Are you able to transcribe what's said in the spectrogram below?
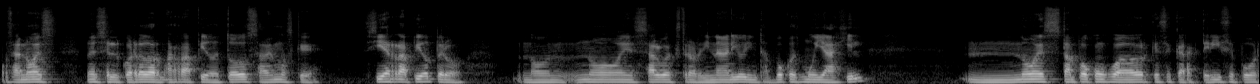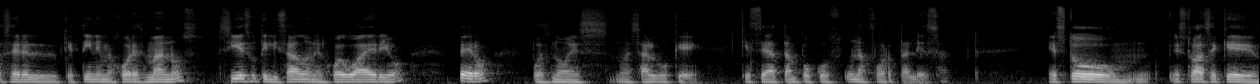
o sea, no es, no es el corredor más rápido de todos, sabemos que sí es rápido, pero no, no es algo extraordinario ni tampoco es muy ágil. No es tampoco un jugador que se caracterice por ser el que tiene mejores manos. Sí es utilizado en el juego aéreo, pero pues no es, no es algo que, que sea tampoco una fortaleza. Esto, esto hace que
